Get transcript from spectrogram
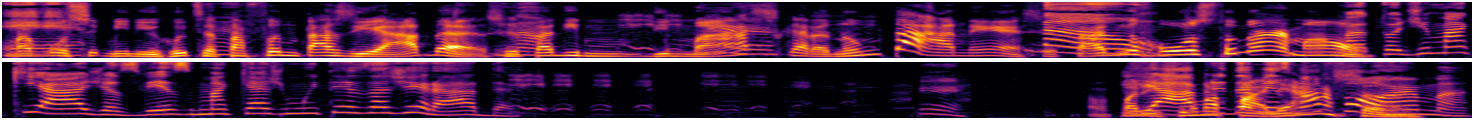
Mas é... você, Mini Ruth, você tá fantasiada? Você Não. tá de, de máscara? Não tá, né? Você tá Não. de rosto normal. Mas eu tô de maquiagem, às vezes maquiagem muito exagerada. É. e abre uma da mesma palhaça. forma.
